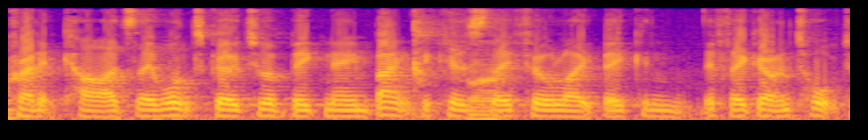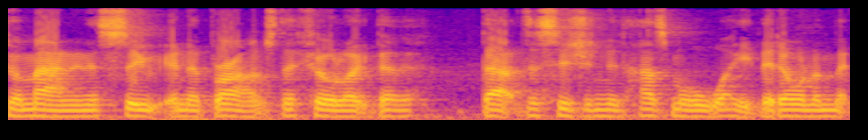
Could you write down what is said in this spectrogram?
credit cards, they want to go to a big name bank because Sure. they feel like they can. If they go and talk to a man in a suit in a branch, they feel like that decision has more weight. They don't want to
